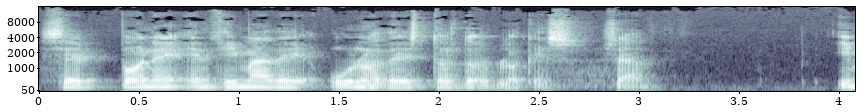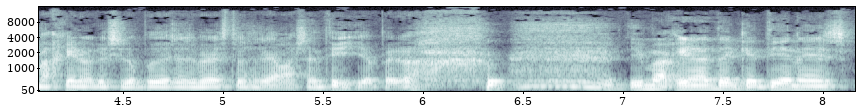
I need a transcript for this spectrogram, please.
se pone encima de uno de estos dos bloques. O sea, imagino que si lo pudieses ver esto sería más sencillo, pero imagínate que tienes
